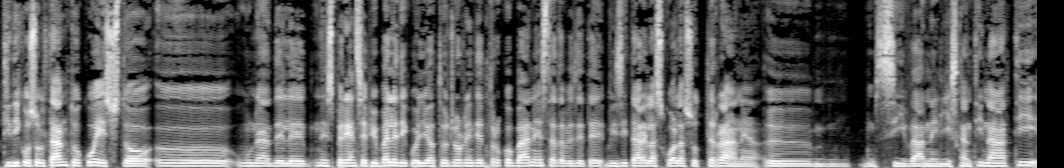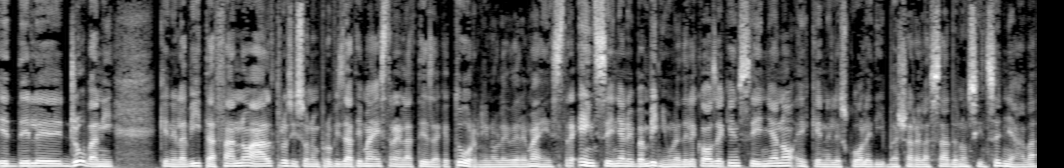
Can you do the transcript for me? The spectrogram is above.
Ti dico soltanto questo, uh, una delle esperienze più belle di quegli otto giorni dentro Kobane è stata visite, visitare la scuola sotterranea. Uh, si va negli scantinati e delle giovani che nella vita fanno altro si sono improvvisate maestre nell'attesa che tornino le vere maestre e insegnano ai bambini. Una delle cose che insegnano e che nelle scuole di Bashar al-Assad non si insegnava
